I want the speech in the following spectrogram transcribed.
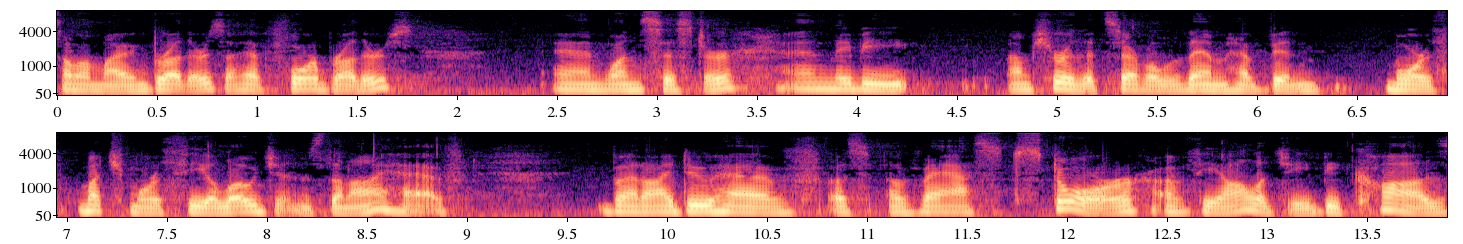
some of my brothers. I have four brothers and one sister, and maybe I'm sure that several of them have been more, much more theologians than I have, but I do have a, a, vast store of theology because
